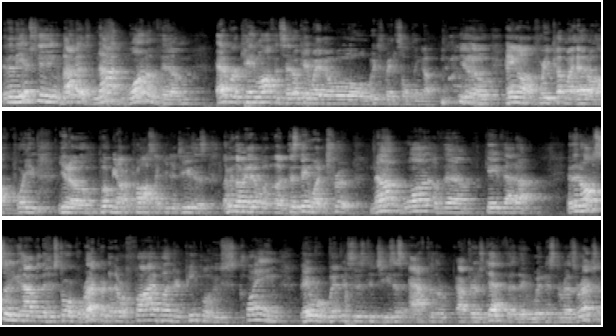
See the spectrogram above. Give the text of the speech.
And then the interesting thing about it is not one of them ever came off and said, okay, wait a minute, whoa, whoa, whoa, we just made this whole thing up. you know, hang on, before you cut my head off, before you, you know, put me on a cross like you did Jesus, let me, let me, look, this thing wasn't true. Not one of them gave that up. And then also you have in the historical record that there were 500 people who claim they were witnesses to Jesus after, the, after his death, that they witnessed the resurrection.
